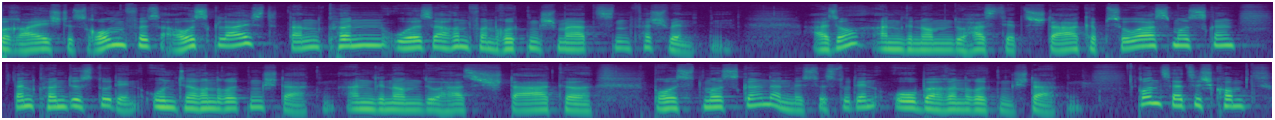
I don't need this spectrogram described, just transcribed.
Bereich des Rumpfes ausgleichst, dann können Ursachen von Rückenschmerzen verschwinden. Also, angenommen, du hast jetzt starke Psoasmuskeln, dann könntest du den unteren Rücken stärken. Angenommen, du hast starke Brustmuskeln, dann müsstest du den oberen Rücken stärken. Grundsätzlich kommt,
